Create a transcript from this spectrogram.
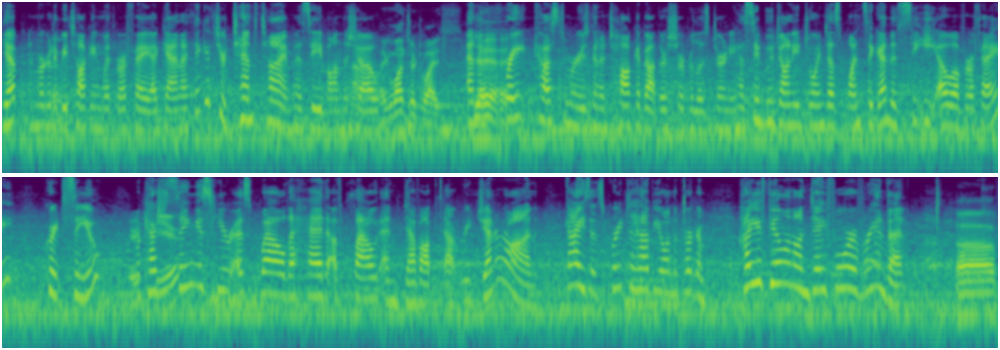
Yep, and we're going to be talking with Rafay again. I think it's your 10th time, Haseeb, on the show. like once or twice. And yeah, a yeah, great customer who's going to talk about their serverless journey. Haseeb Budhani joins us once again, the CEO of Rafay. Great to see you. Great Rakesh you. Singh is here as well, the head of cloud and DevOps at Regeneron. Guys, it's great to have you on the program. How are you feeling on day four of reInvent? Uh,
